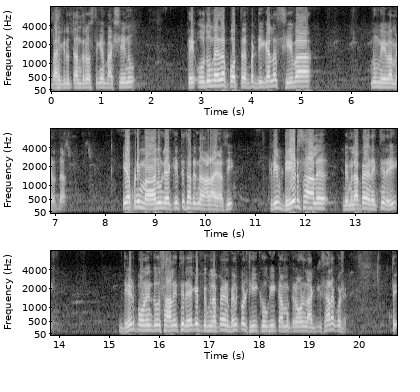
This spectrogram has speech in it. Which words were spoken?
ਵਾਹਿਗੁਰੂ ਤੰਦਰੁਸਤੀਆਂ ਬਖਸ਼ੇ ਨੂੰ ਤੇ ਉਦੋਂ ਦਾ ਇਹਦਾ ਪੁੱਤ, ਵੱਡੀ ਗੱਲ ਆ, ਸੇਵਾ ਨੂੰ ਮੇਵਾ ਮਿਲਦਾ। ਇਹ ਆਪਣੀ ਮਾਂ ਨੂੰ ਲੈ ਕੇ ਇੱਥੇ ਸਾਡੇ ਨਾਲ ਆਇਆ ਸੀ। ਕਰੀਬ ਡੇਢ ਸਾਲ ਬਿਮਲਾ ਭੈਣ ਇੱਥੇ ਰਹੀ। ਡੇਢ ਪੌਣੇ 2 ਸਾਲ ਇੱਥੇ ਰਹਿ ਕੇ ਬਿਮਲਾ ਭੈਣ ਬਿਲਕੁਲ ਠੀਕ ਹੋ ਗਈ, ਕੰਮ ਕਰਾਉਣ ਲੱਗ ਗਈ, ਸਾਰਾ ਕੁਝ ਤੇ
